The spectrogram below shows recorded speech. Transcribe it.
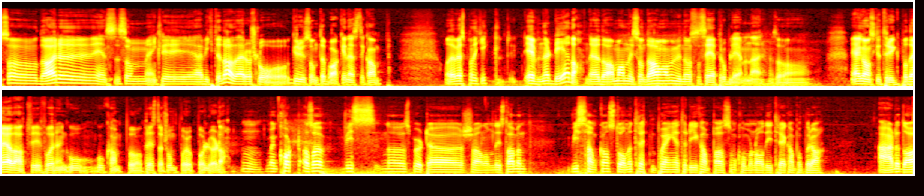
Så da er det eneste som egentlig er viktig, da, det er å slå grusomt tilbake i neste kamp. Og det er hvis man ikke evner det, da. Det er da man liksom, da man begynne å se problemene her. Så jeg er ganske trygg på det, da, at vi får en god, god kamp og prestasjon på, på lørdag. Mm. Men kort, altså hvis Nå spurte jeg Shan om det i stad, men hvis HamKam står med 13 poeng etter de kampene som kommer nå, de tre kampene på rad, er det da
